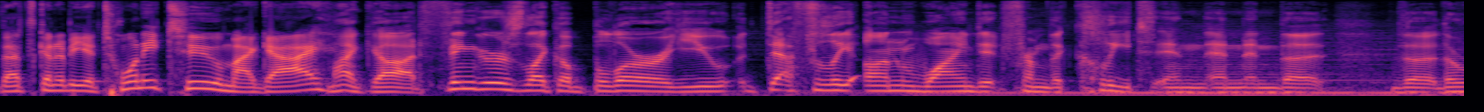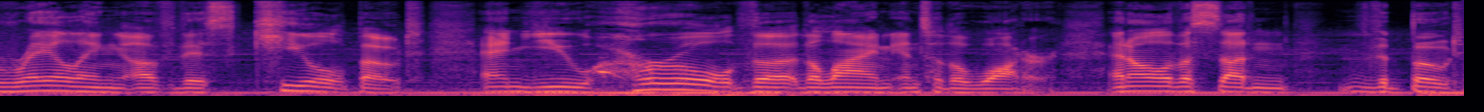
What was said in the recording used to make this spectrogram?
That's going to be a 22, my guy. My God, fingers like a blur. You deftly unwind it from the cleat and, and, and the, the the railing of this keel boat, and you hurl the, the line into the water. And all of a sudden, the boat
